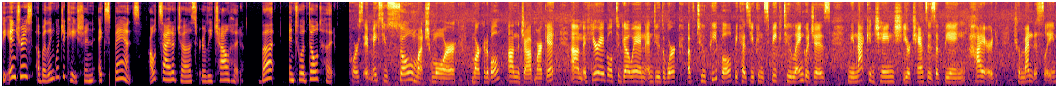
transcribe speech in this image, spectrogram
The interest of bilingual education expands outside of just early childhood, but into adulthood Of course, it makes you so much more marketable on the job market. Um, if you're able to go in and do the work of two people because you can speak two languages, I mean, that can change your chances of being hired tremendously.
